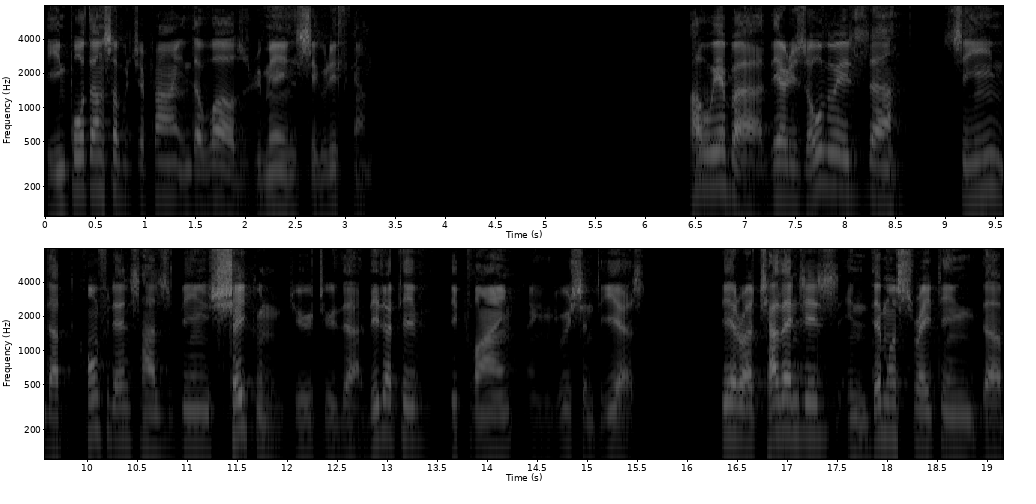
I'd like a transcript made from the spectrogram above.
The importance of Japan in the world remains significant. However, there is always a seen that confidence has been shaken due to the relative decline in recent years. There are challenges in demonstrating the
